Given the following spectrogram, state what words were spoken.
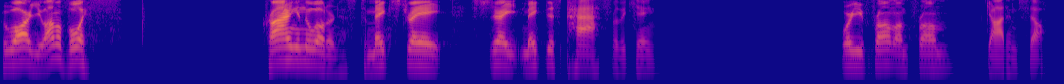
Who are you? I'm a voice crying in the wilderness to make straight, straight, make this path for the king. Where are you from? I'm from God Himself.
